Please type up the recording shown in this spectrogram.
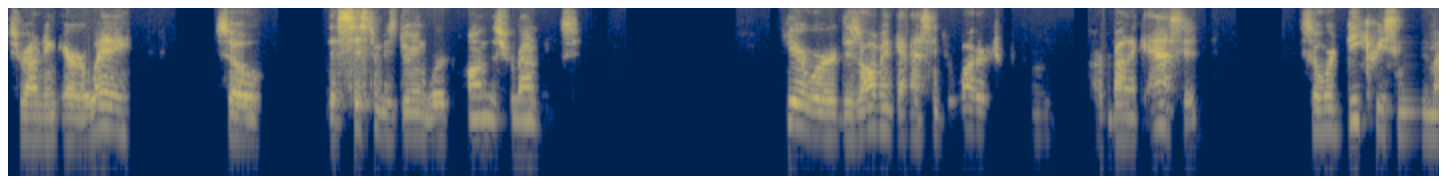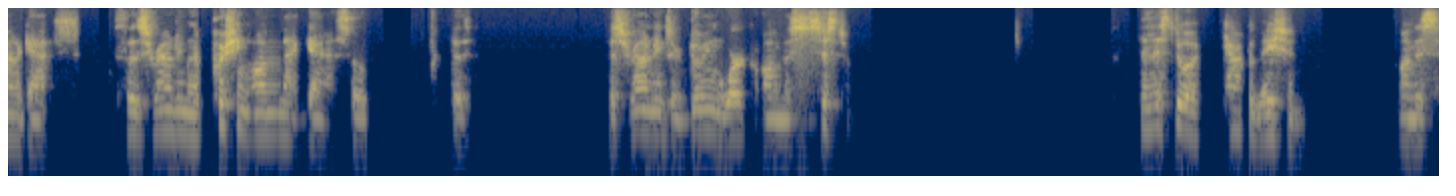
surrounding air away. So the system is doing work on the surroundings. Here we're dissolving gas into water, to carbonic acid. So we're decreasing the amount of gas. So the surroundings are pushing on that gas. So the, the surroundings are doing work on the system. Then let's do a calculation on this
